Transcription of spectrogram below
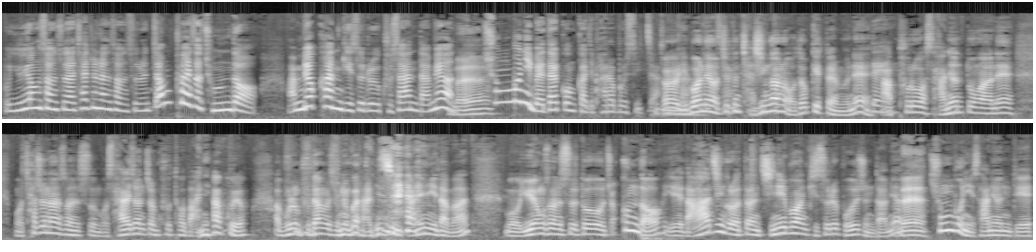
뭐 유영 선수나 차준환 선수는 점프에서 좀 더 완벽한 기술을 구사한다면 네. 충분히 메달권까지 바라볼 수 있지 않을까. 그러니까 이번에 어쨌든 자신감을 얻었기 때문에 네. 앞으로 4년 동안에 뭐 차준환 선수 뭐 4회전 점프 더 많이 하고요. 아, 물론 부담을 주는 건 아니지 아닙니다만 뭐 유영 선수도 조금 더 예, 나아진 그런 어떤 진일보한 기술을 보여준다면 네. 충분히 4년 뒤에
